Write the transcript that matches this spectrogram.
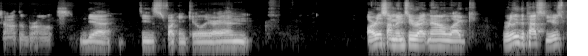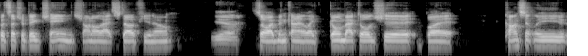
Shout out the Bronx. yeah, he's fucking killer. And artists I'm into right now, like really the past years put such a big change on all that stuff, you know. Yeah, So I've been kind of like going back to old shit, but constantly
